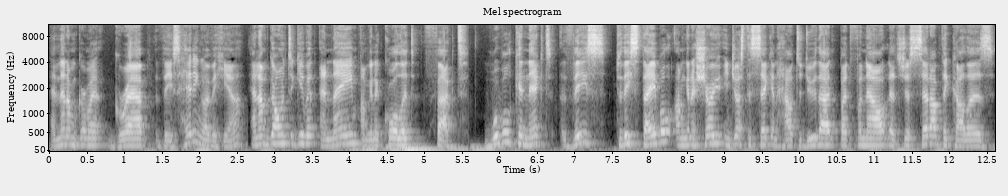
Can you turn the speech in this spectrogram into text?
and then I'm gonna grab this heading over here and I'm going to give it a name. I'm gonna call it fact. We will connect this to this table. I'm to show you in just a second how to do that. But for now, let's just set up the colors.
